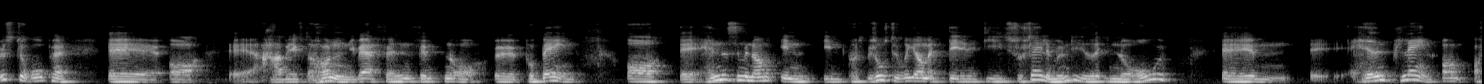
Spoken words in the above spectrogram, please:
Østeuropa, øh, og øh, har vi efterhånden i hvert fald en 15 år øh, på banen. Og øh, handlede simpelthen om en, en konspirationsteori om, at det, de sociale myndigheder i Norge øh, øh, havde en plan om at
